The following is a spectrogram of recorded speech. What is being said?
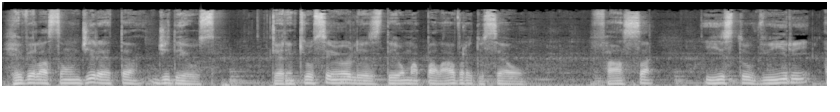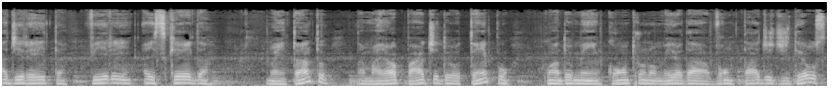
revelação direta de Deus. Querem que o Senhor lhes dê uma palavra do céu. Faça isto vire à direita, vire à esquerda. No entanto, na maior parte do tempo, quando me encontro no meio da vontade de Deus,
